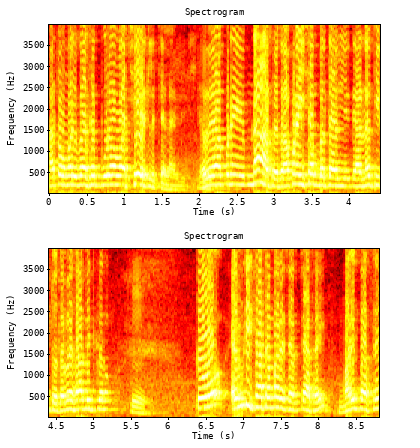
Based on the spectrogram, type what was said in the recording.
આ તો અમારી પાસે પુરાવા છે એટલે ચલાવીએ છીએ. હવે આપણે એમ ના આપે તો આપણે હિસાબ બતાવીએ કે આ નથી તો તમે સાબિત કરો. તો એમડી સાથે મારે ચર્ચા થઈ. મારી પાસે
